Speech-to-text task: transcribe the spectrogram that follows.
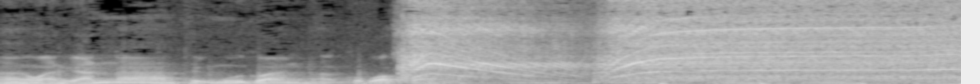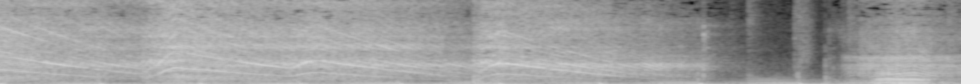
À, bạn gắn thử mũi khoan của Bosch vào à,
